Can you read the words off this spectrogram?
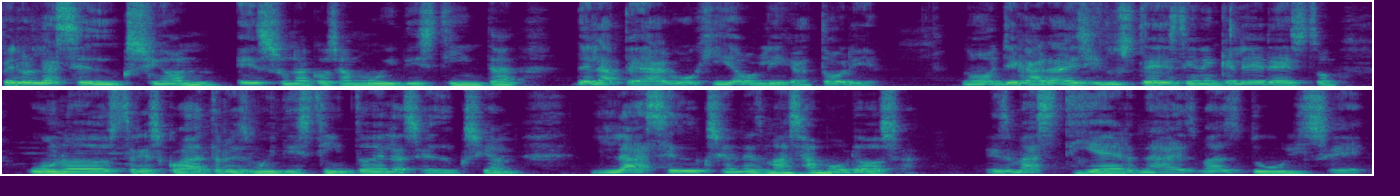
pero la seducción es una cosa muy distinta de la pedagogía obligatoria. ¿no? Llegar a decir ustedes tienen que leer esto, uno, dos, tres, cuatro, es muy distinto de la seducción. La seducción es más amorosa, es más tierna, es más dulce,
